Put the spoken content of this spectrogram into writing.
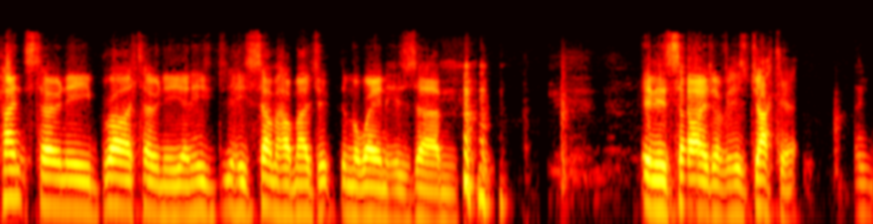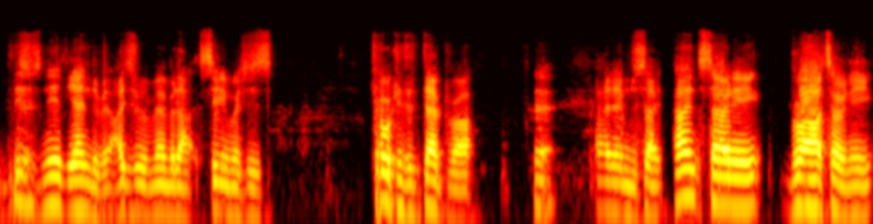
pants Tony, bra Tony, and he he somehow magicked them away in his um in his side of his jacket. And this was near the end of it. I just remember that scene where she's talking to Deborah, Yeah. and then just like pants Tony, bra Tony,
